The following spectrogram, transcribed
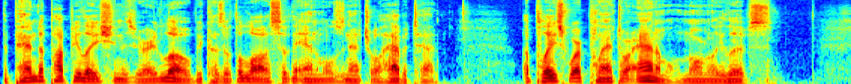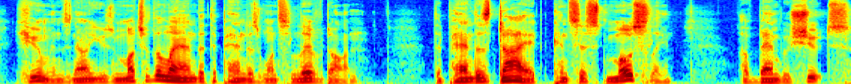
The panda population is very low because of the loss of the animal's natural habitat, a place where a plant or animal normally lives. Humans now use much of the land that the pandas once lived on. The panda's diet consists mostly of bamboo shoots,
